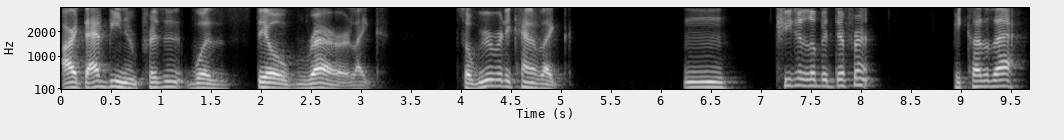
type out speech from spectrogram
Our dad being in prison was still rare. Like, so we were already kind of like mm, treated a little bit different because of that.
